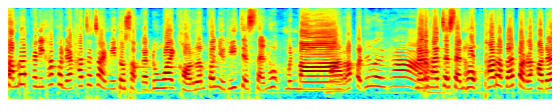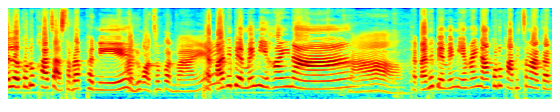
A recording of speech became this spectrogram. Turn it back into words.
สำหรับคันนี้ค่ะคนนี้ค่าใช้จ่ายมีตัวสับกันด้วย ขอเริ่มต้นอยู่ที่ 760,000 บามาทรับไปได้เลยค่ะในราคา760,000ถ้ารับได้เปิดราคาได้เลยคุณลูกค้าจากสำหรับคันนี้อ่านดูก่อนชมก่อนไหมแผ่นป้ายทะเบียนไม่มีให้นะค่ะแผ่นป้ายทะเบียนไม่มีให้นะคุณลูกค้าพิจารณากัน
